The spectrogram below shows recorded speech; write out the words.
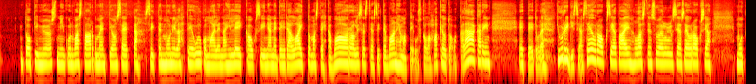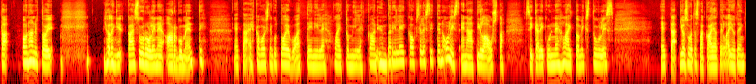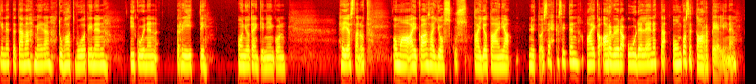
Toki myös niin kuin vasta-argumentti on se, että sitten moni lähtee ulkomaille näihin leikkauksiin ja ne tehdään laittomasti, ehkä vaarallisesti ja sitten vanhemmat ei uskalla hakeutua vaikka lääkäriin, ettei tule juridisia seurauksia tai lastensuojelullisia seurauksia. Mutta onhan nyt toi jotenkin kai surullinen argumentti että ehkä voisi niinku toivoa, ettei niille laittomillekaan ympärileikkaukselle sitten olisi enää tilausta, sikäli kun ne laittomiksi tulisi. Että jos voitaisiin vaikka ajatella jotenkin, että tämä meidän tuhatvuotinen ikuinen riitti on jotenkin niin kuin heijastanut omaa aikaansa joskus tai jotain ja nyt olisi ehkä sitten aika arvioida uudelleen, että onko se tarpeellinen –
